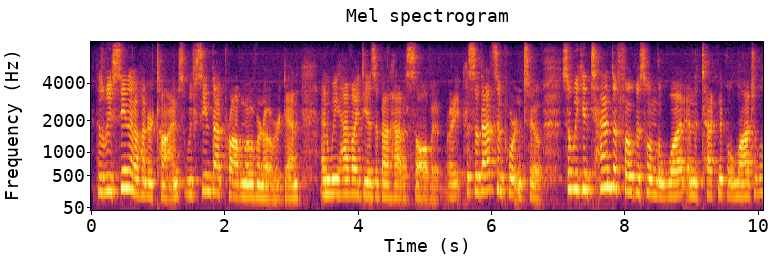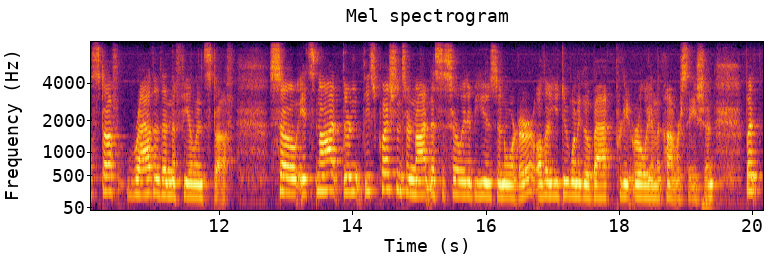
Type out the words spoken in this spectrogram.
because we've seen it a hundred times. We've seen that problem over and over again, and we have ideas about how to solve it, right? So that's important too. So we can tend to focus on the what and the technical, logical stuff rather than the feeling stuff. So it's not these questions are not necessarily to be used in order, although you do want to go back pretty early in the conversation. But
